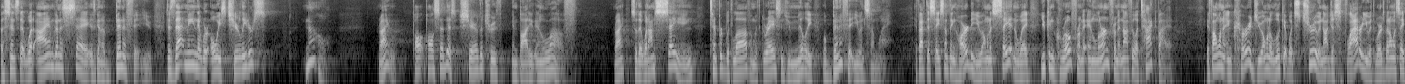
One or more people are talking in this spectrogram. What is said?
A sense that what I am going to say is going to benefit you. Does that mean that we're always cheerleaders? No. Right? Paul, Paul said this share the truth embodied in love right? So that what I'm saying, tempered with love and with grace and humility, will benefit you in some way. If I have to say something hard to you, I want to say it in a way you can grow from it and learn from it, not feel attacked by it. If I want to encourage you, I want to look at what's true and not just flatter you with words, but I want to say,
